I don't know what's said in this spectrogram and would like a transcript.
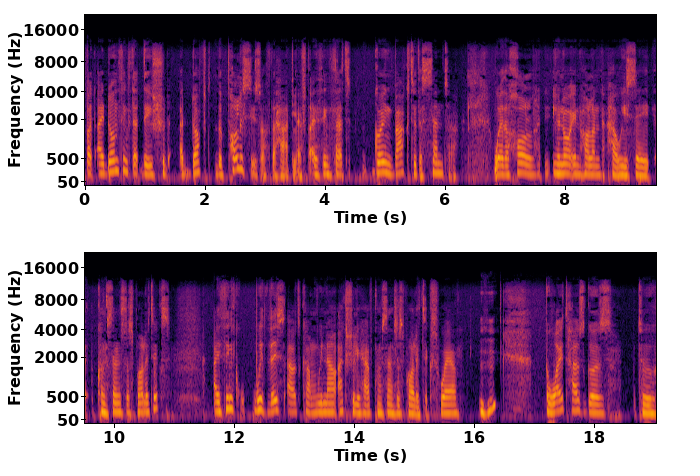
but I don't think that they should adopt the policies of the hard left. I think that going back to the center, where the whole, you know, in Holland, how we say consensus politics, I think with this outcome, we now actually have consensus politics where mm-hmm. the White House goes to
